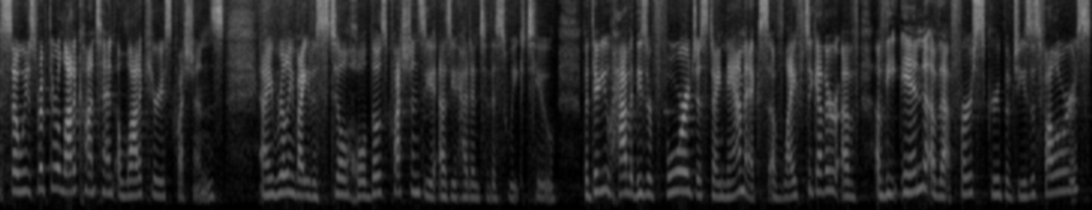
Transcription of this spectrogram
So we just ripped through a lot of content, a lot of curious questions. And I really invite you to still hold those questions as you head into this week, too. But there you have it. These are four just dynamics of life together, of, of the in of that first group of Jesus followers.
